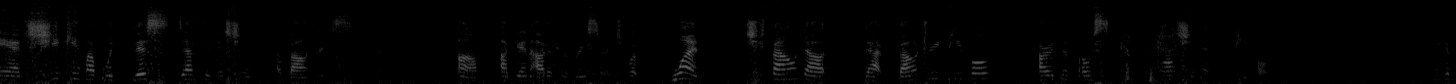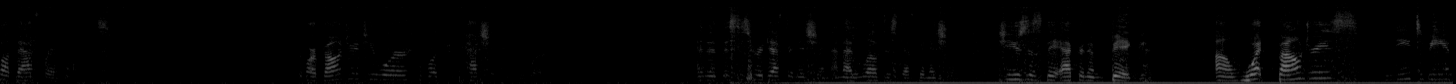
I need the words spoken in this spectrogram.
And she came up with this definition of boundaries. Um, again, out of her research. What, one, she found out that boundary people are the most compassionate people. Think about that for a moment. The more boundaried you were, the more compassionate you were. And then this is her definition, and I love this definition. She uses the acronym BIG. Uh, what boundaries need to be in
